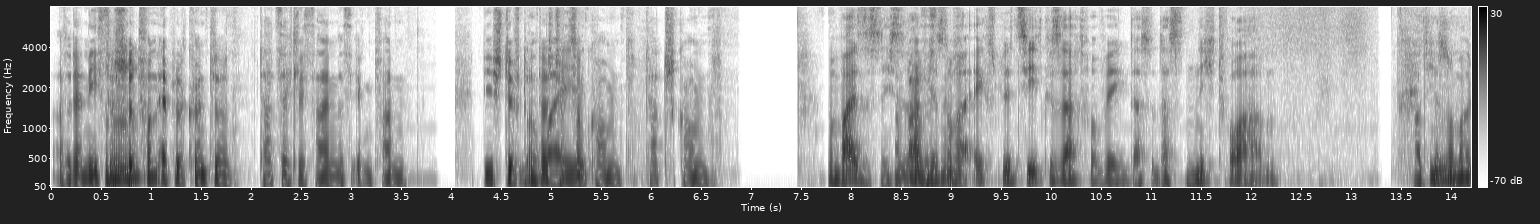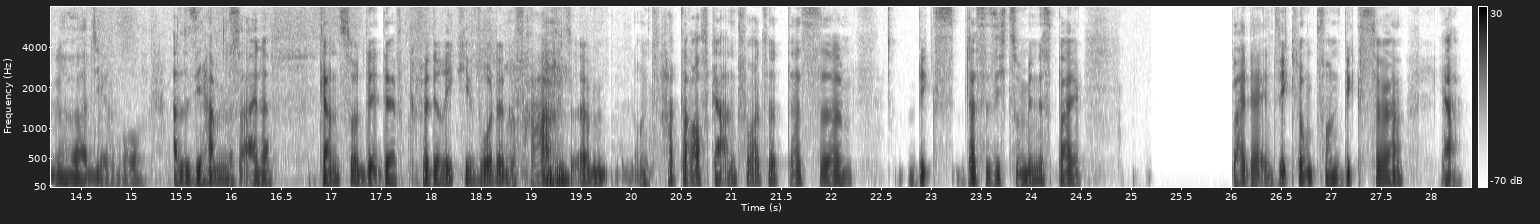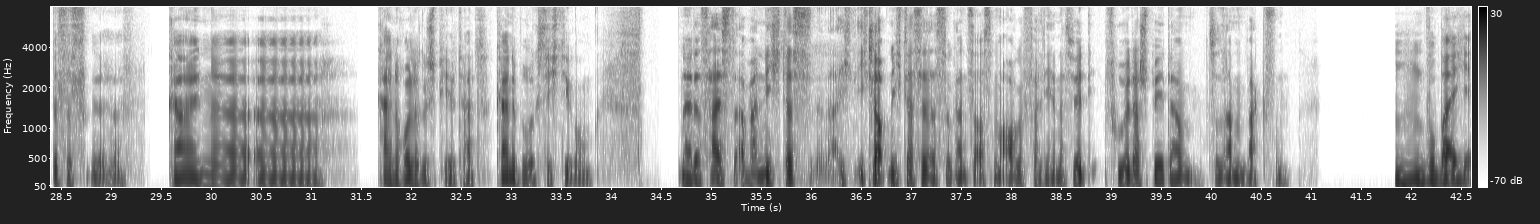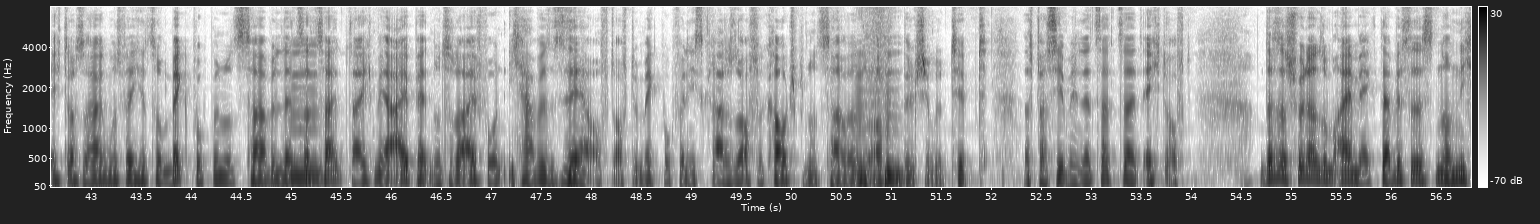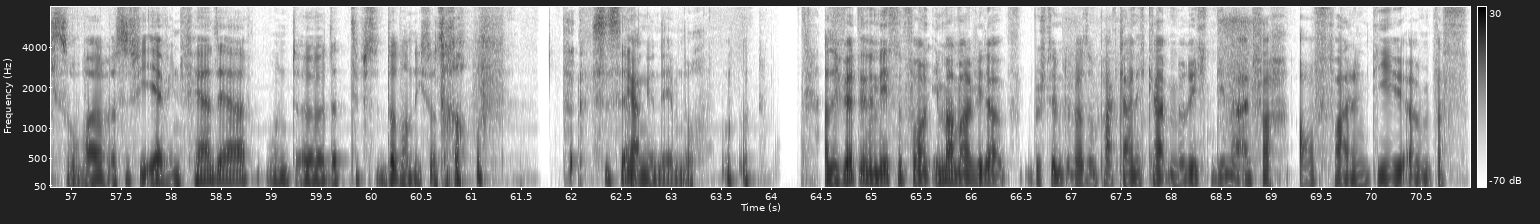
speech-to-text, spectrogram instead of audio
Also der nächste mhm. Schritt von Apple könnte tatsächlich sein, dass irgendwann die Stiftunterstützung kommt, Touch kommt. Man weiß es nicht. Man Sie haben jetzt nochmal explizit gesagt, von wegen, dass sie das nicht vorhaben. Hatte ich jetzt nochmal gehört irgendwo. Also sie haben das einer ganz so, der, der Federici wurde gefragt ähm, und hat darauf geantwortet, dass ähm, Bix, dass sie sich zumindest bei, bei der Entwicklung von Big Sur, ja, dass es äh, keine, äh, keine Rolle gespielt hat, keine Berücksichtigung. Na, das heißt aber nicht, dass, ich, ich glaube nicht, dass sie das so ganz aus dem Auge verlieren. Das wird früher oder später zusammenwachsen. Mhm, wobei ich echt auch sagen muss, wenn ich jetzt so ein MacBook benutzt habe in letzter mhm. Zeit, da ich mehr iPad nutze oder iPhone, ich habe sehr oft auf dem MacBook, wenn ich es gerade so auf der Couch benutzt habe, so auf dem Bildschirm getippt. Das passiert mir in letzter Zeit echt oft. Und das ist das Schöne an so einem iMac, da bist du es noch nicht so, weil das ist wie eher wie ein Fernseher und äh, da tippst du doch noch nicht so drauf. Das ist sehr ja. angenehm noch. Also ich werde in den nächsten Folgen immer mal wieder bestimmt über so ein paar Kleinigkeiten berichten, die mir einfach auffallen, die ähm, was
